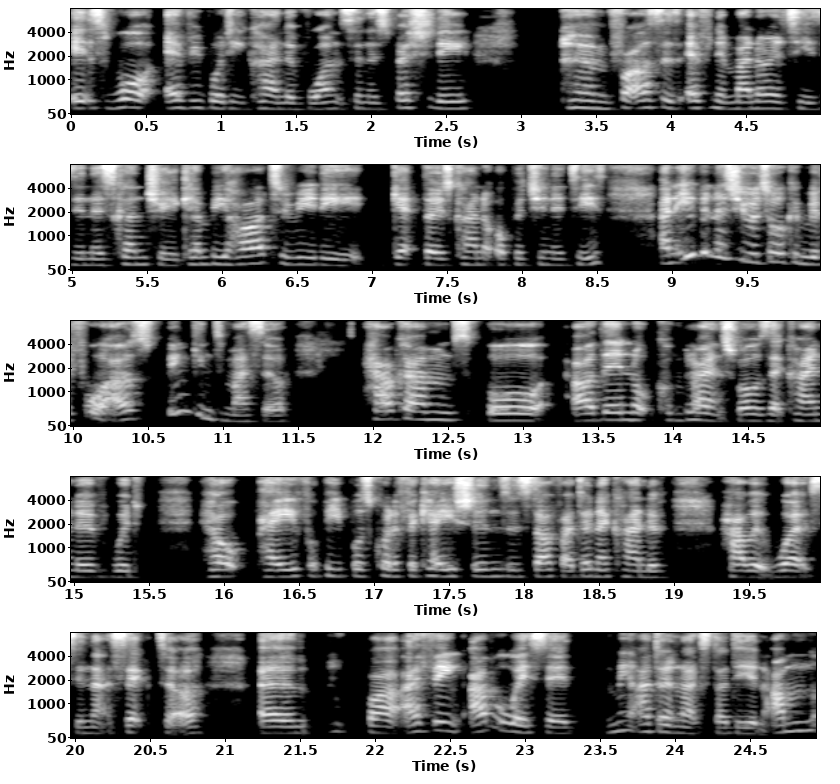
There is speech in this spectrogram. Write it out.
It's what everybody kind of wants, and especially um, for us as ethnic minorities in this country, it can be hard to really get those kind of opportunities. And even as you were talking before, I was thinking to myself, how comes or are there not compliance roles that kind of would help pay for people's qualifications and stuff? I don't know kind of how it works in that sector. Um, but I think I've always said, me, I don't like studying. I'm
